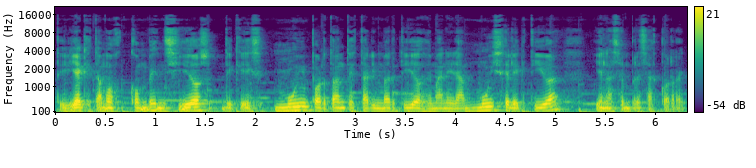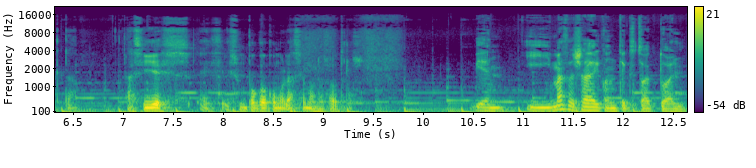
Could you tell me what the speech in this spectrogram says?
te diría que estamos convencidos de que es muy importante estar invertidos de manera muy selectiva y en las empresas correctas. Así es, es, es un poco como lo hacemos nosotros. Bien, y más allá del contexto actual,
